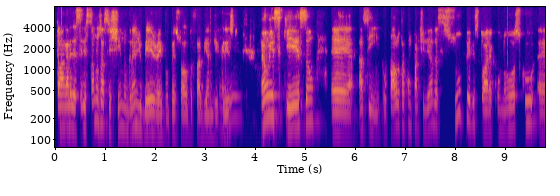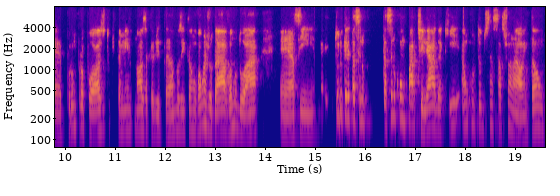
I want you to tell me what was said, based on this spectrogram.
Então, agradecer, eles estão nos assistindo. Um grande beijo aí para o pessoal do Fabiano de Cristo. É Não esqueçam, é, assim, o Paulo está compartilhando essa super história conosco é, por um propósito que também nós acreditamos. Então, vamos ajudar, vamos doar. É, assim, tudo que ele está sendo, tá sendo compartilhado aqui é um conteúdo sensacional. Então,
